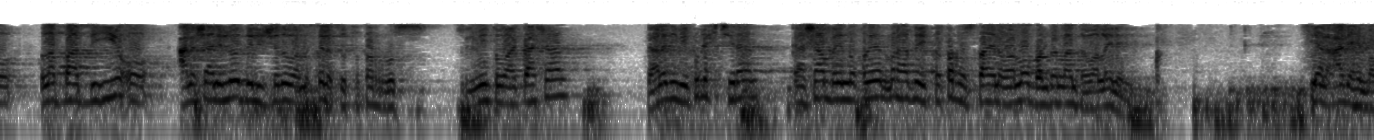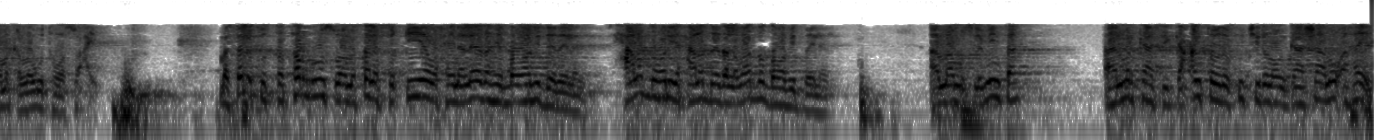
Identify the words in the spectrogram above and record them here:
oo la baabi'iyo oo calashaani loo daliishado waa masalatu tatarus muslimiintu waa gaashaan gaaladii bay ku dhex jiraan gaashaan bay noqdeen. Mar hadday tatarus tahayna waa noo bandan laanta waa laynayna si aan caadi ahayn baa marka loogu tawasucay masalatu tatarus waa masala fiqiya waxayna leedahay dawaabideeday leedahay xaaladda hore iyo xaaladeeda labaadba dawaabid bay leedahay ama muslimiinta aan markaasi gacantooda ku jirin oon gaashaan u ahayn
